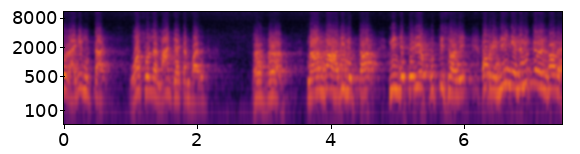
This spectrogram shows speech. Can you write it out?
ஒரு அடிமுட்டாள். உன் சொல்ல நான் கேட்டேன் பாரு. நான் தான் அடிமுட்டா நீங்க பெரிய புத்திசாலி அப்படி நீங்க நிமிக்கிறது தானே?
